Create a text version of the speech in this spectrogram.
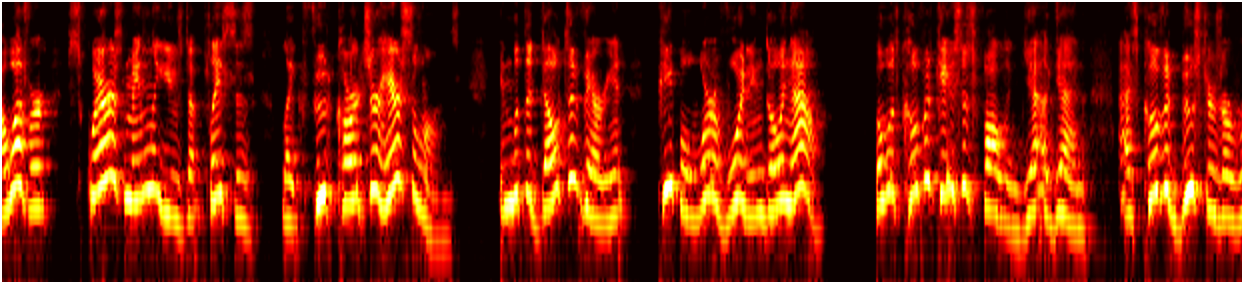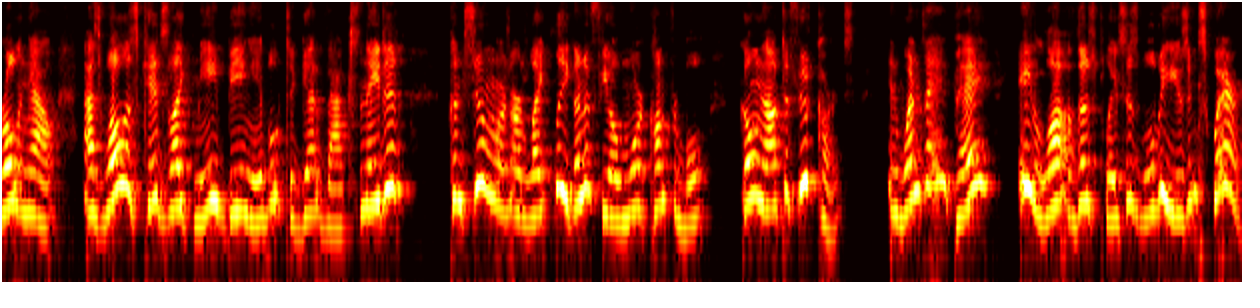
However, Square is mainly used at places like food carts or hair salons, and with the Delta variant, people were avoiding going out. But with COVID cases falling yet again, as COVID boosters are rolling out, as well as kids like me being able to get vaccinated, consumers are likely going to feel more comfortable going out to food carts. And when they pay, a lot of those places will be using Square.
